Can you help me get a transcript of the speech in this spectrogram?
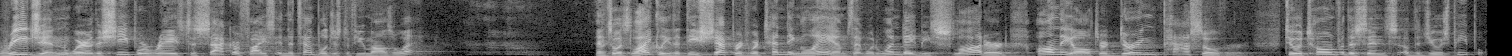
region where the sheep were raised to sacrifice in the temple just a few miles away. And so it's likely that these shepherds were tending lambs that would one day be slaughtered on the altar during Passover to atone for the sins of the Jewish people.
